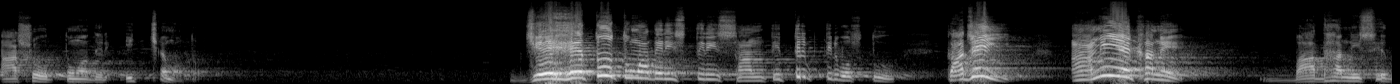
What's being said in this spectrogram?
আসো তোমাদের ইচ্ছে মতো। যেহেতু তোমাদের স্ত্রী শান্তি তৃপ্তির বস্তু, কাজেই আমি এখানে বাধা নিষেধ,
